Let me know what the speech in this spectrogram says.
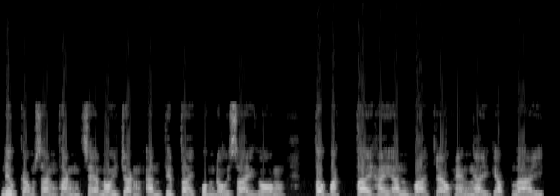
Nếu cộng sản thắng sẽ nói rằng anh tiếp tay quân đội Sài Gòn. Tôi bắt tay hai anh và chào hẹn ngày gặp lại.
